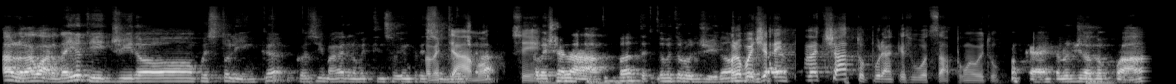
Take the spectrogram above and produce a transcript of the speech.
allora, guarda, io ti giro questo link, così magari lo metti in sovraimpressione. Lo mettiamo, dove c'è, sì. Dove c'è l'app, dove te lo giro. Me lo puoi girare in private chat oppure anche su WhatsApp, come vuoi tu. Ok, te l'ho girato qua.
